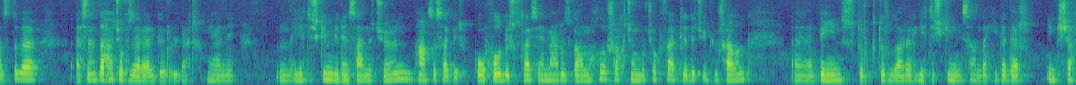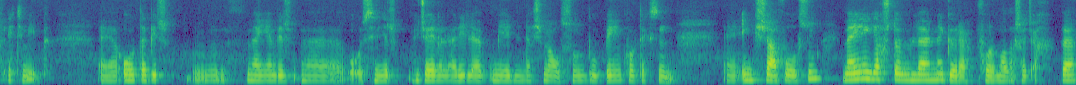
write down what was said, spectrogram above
azdır və əslində daha çox zərər görürlər. Yəni yetişkin bir insan üçün hansısa bir qorxulu bir situasiyaya məruz qalmaqla uşaq üçün bu çox fərqlidir. Çünki uşağın beyin strukturları yetişkin insandakı qədər inkişaf etməyib. Orda bir müəyyən bir o sinir hüceyrələri ilə miyellinləşmə olsun, bu beyin korteksinin inkişafı olsun, müəyyən yaş dövrlərinə görə formalaşacaq və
